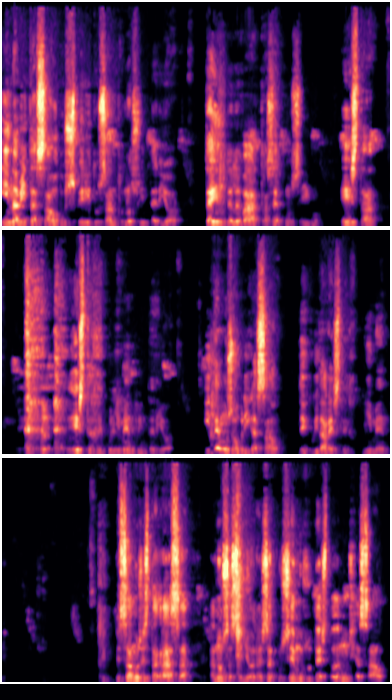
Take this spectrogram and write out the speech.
inabitação do Espírito Santo no nosso interior tem de levar, trazer consigo esta, este recolhimento interior. E temos a obrigação de cuidar este recolhimento. Peçamos esta graça a Nossa Senhora. Já conhecemos o texto da Anunciação.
